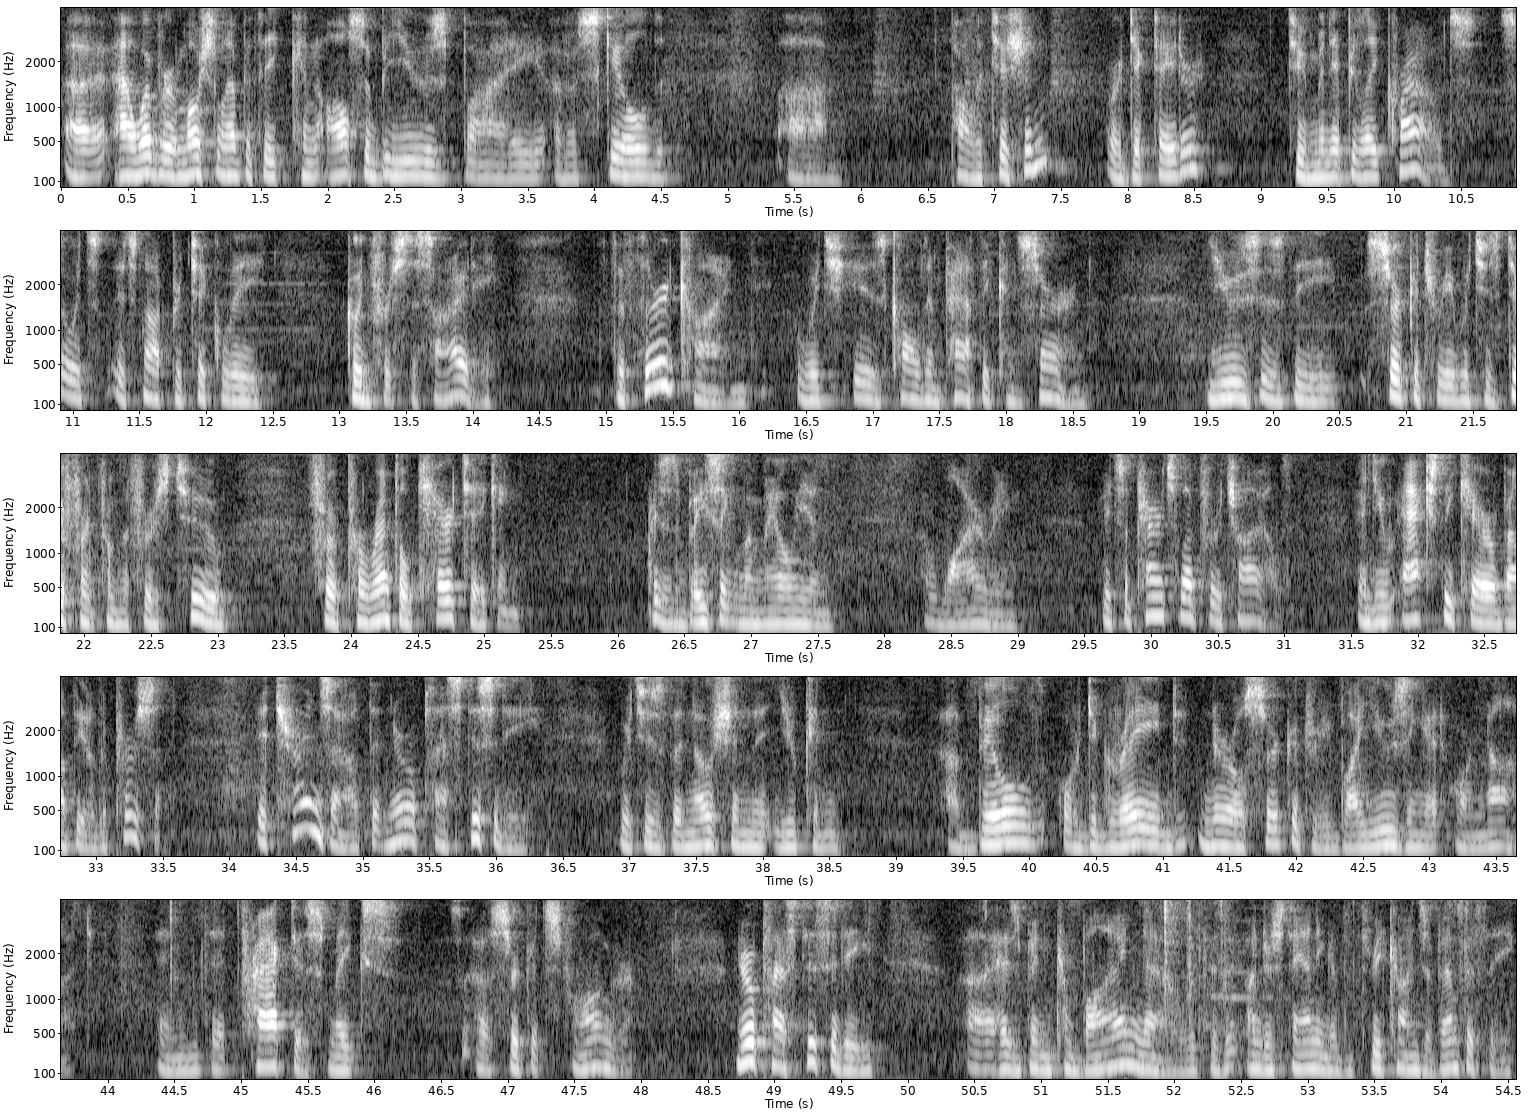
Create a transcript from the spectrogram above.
Uh, however, emotional empathy can also be used by a skilled um, politician or dictator to manipulate crowds. So it's, it's not particularly good for society. The third kind, which is called empathic concern, uses the circuitry which is different from the first two for parental caretaking. This is basic mammalian uh, wiring. It's a parent's love for a child, and you actually care about the other person. It turns out that neuroplasticity, which is the notion that you can uh, build or degrade neural circuitry by using it or not, and that practice makes a circuit stronger. Neuroplasticity uh, has been combined now with the understanding of the three kinds of empathy.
